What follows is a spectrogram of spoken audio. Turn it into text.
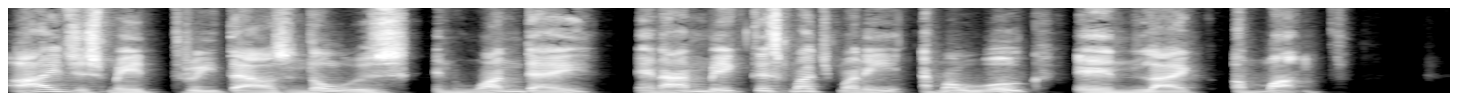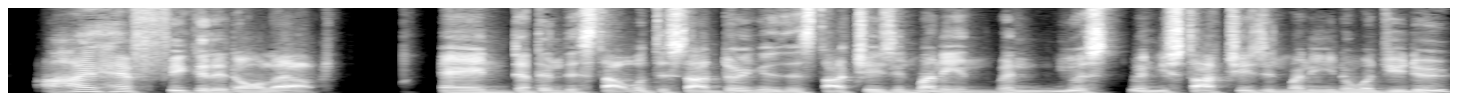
I just made three thousand dollars in one day, and I make this much money at my work in like a month. I have figured it all out. And then they start what they start doing is they start chasing money. And when you when you start chasing money, you know what you do?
